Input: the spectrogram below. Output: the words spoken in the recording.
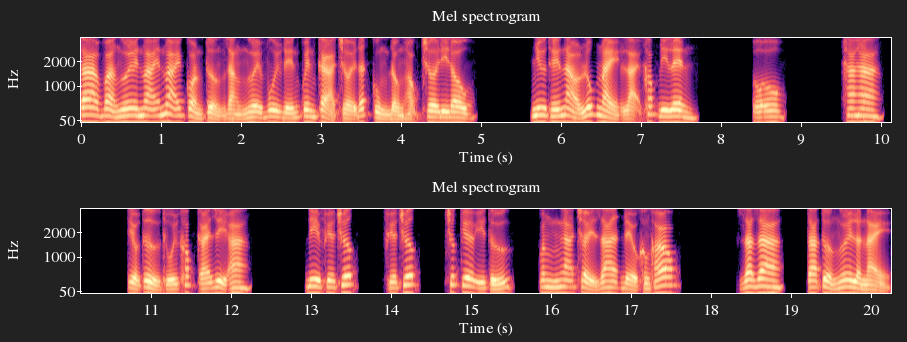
Ta và ngươi mãi mãi còn tưởng rằng ngươi vui đến quên cả trời đất cùng đồng học chơi đi đâu. Như thế nào lúc này lại khóc đi lên. Ô ô, ha ha. Tiểu tử thúi khóc cái gì a? Đi phía trước, phía trước, trước kia ý tứ, quăng ngã chảy ra đều không khóc. Ra ra, ta tưởng ngươi lần này,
